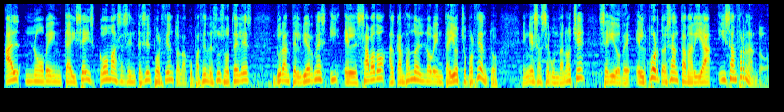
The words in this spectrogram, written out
al 96,66% la ocupación de sus hoteles durante el viernes y el sábado alcanzando el 98% en esa segunda noche, seguido de el puerto de Santa María y San Fernando.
